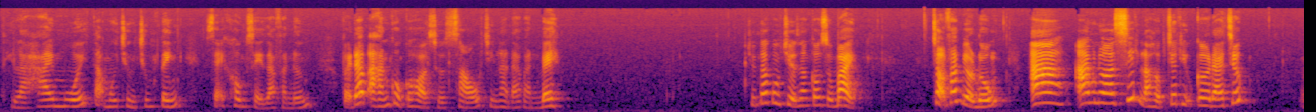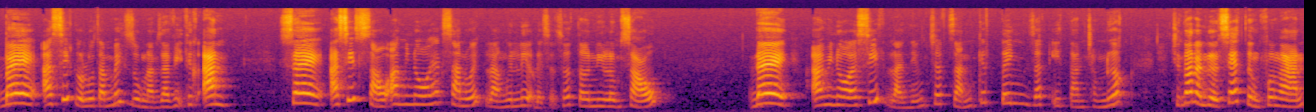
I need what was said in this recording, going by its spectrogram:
thì là hai muối tạo môi trường trung tính sẽ không xảy ra phản ứng. Vậy đáp án của câu hỏi số 6 chính là đáp án B. Chúng ta cùng chuyển sang câu số 7. Chọn phát biểu đúng. A. Amino acid là hợp chất hữu cơ đa chức. B. Axit glutamic dùng làm gia vị thức ăn. C. Axit 6 amino hexanoic là nguyên liệu để sản xuất tơ ni lông 6. D. Amino acid là những chất rắn kết tinh rất ít tan trong nước. Chúng ta lần lượt xét từng phương án.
